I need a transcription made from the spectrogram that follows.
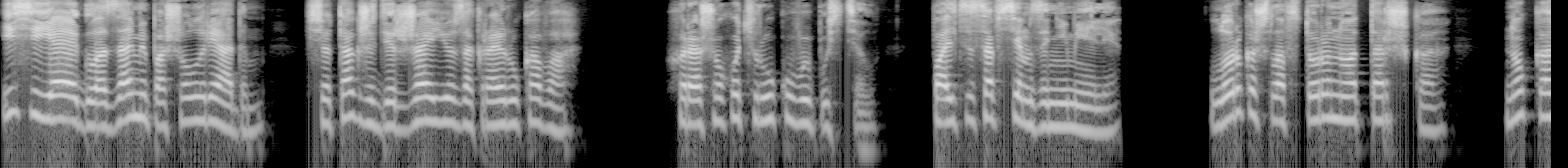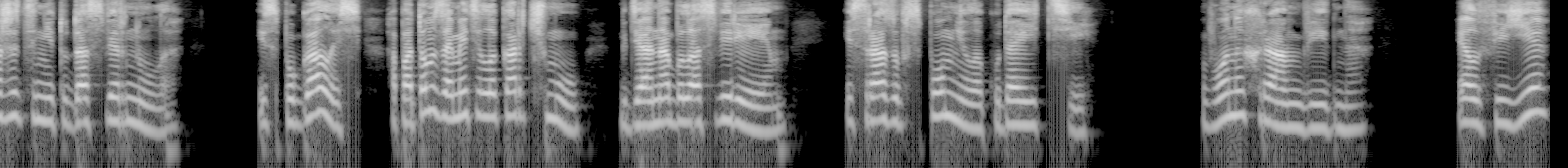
и, сияя глазами, пошел рядом, все так же держа ее за край рукава. Хорошо хоть руку выпустил. Пальцы совсем занемели. Лорка шла в сторону от торжка, но, кажется, не туда свернула. Испугалась, а потом заметила корчму, где она была свиреем, и сразу вспомнила, куда идти. Вон и храм видно. Элфие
